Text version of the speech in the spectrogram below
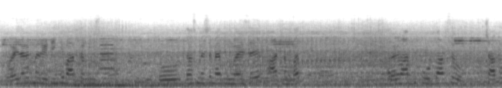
तो भाई, अगर मैं रेटिंग की बात करूँ इसमें तो 10 में से मैं दूँगा इसे आठ नंबर। और अगर आप भी कोटबार से हो चाहते हो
